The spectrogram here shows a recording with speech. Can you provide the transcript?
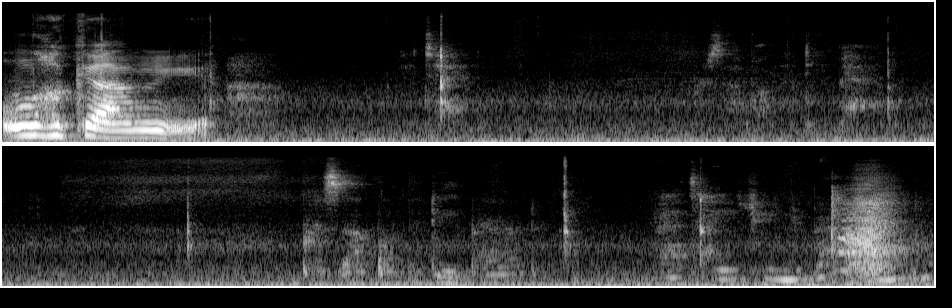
look at me. Press up on the D-pad. That's how you change your background.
